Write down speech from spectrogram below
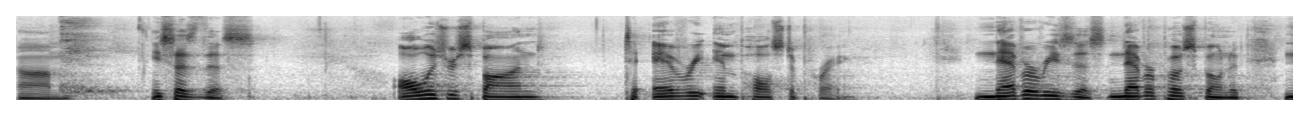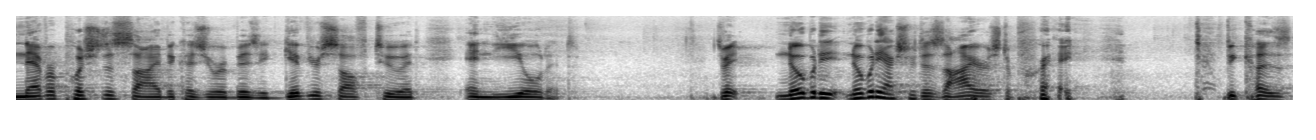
Um, he says this Always respond to every impulse to pray. Never resist, never postpone it, never push it aside because you are busy. Give yourself to it and yield it. Nobody, nobody actually desires to pray because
